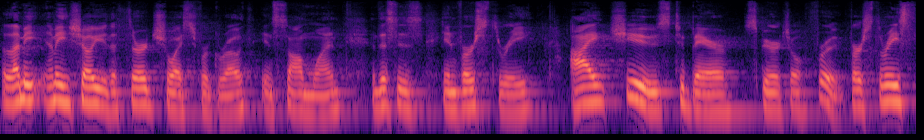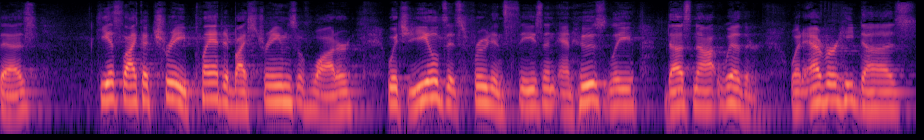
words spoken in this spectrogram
Let me, let me show you the third choice for growth in Psalm 1. And this is in verse 3. I choose to bear spiritual fruit. Verse 3 says, He is like a tree planted by streams of water, which yields its fruit in season and whose leaf does not wither. Whatever he does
